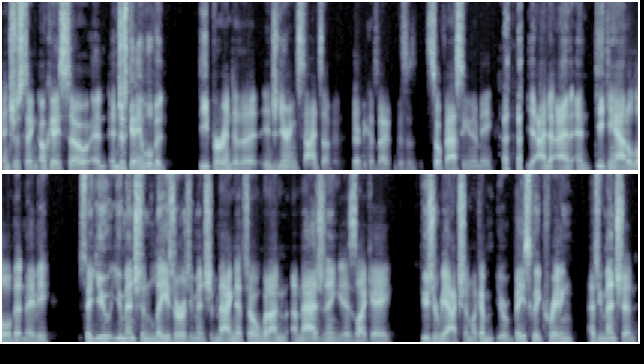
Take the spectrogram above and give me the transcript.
Interesting. Okay, so and, and just getting a little bit deeper into the engineering sides of it sure. because I, this is so fascinating to me. yeah, I know, and, and geeking out a little bit maybe. So you you mentioned lasers, you mentioned magnets. So what I'm imagining is like a fusion reaction. Like a, you're basically creating, as you mentioned,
